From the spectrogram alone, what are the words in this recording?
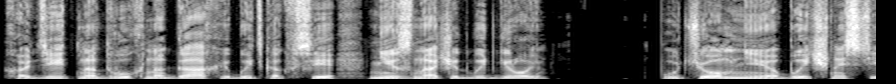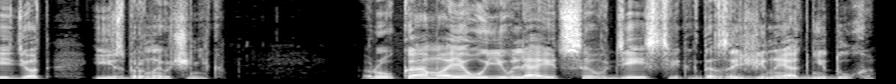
Ходить на двух ногах и быть как все не значит быть героем. Путем необычности идет избранный ученик. Рука моя уявляется в действии, когда зажжены огни духа,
